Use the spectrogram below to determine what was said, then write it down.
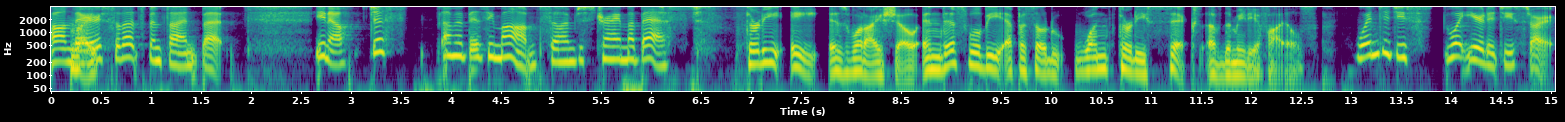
on there, Right. so that's been fun. But you know, just I'm a busy mom, so I'm just trying my best. 38 is what I show, and this will be episode 136 of the Media Files. When did you? What year did you start?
